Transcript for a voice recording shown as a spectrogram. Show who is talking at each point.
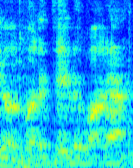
Speaker 1: You don't want to do the one, huh?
